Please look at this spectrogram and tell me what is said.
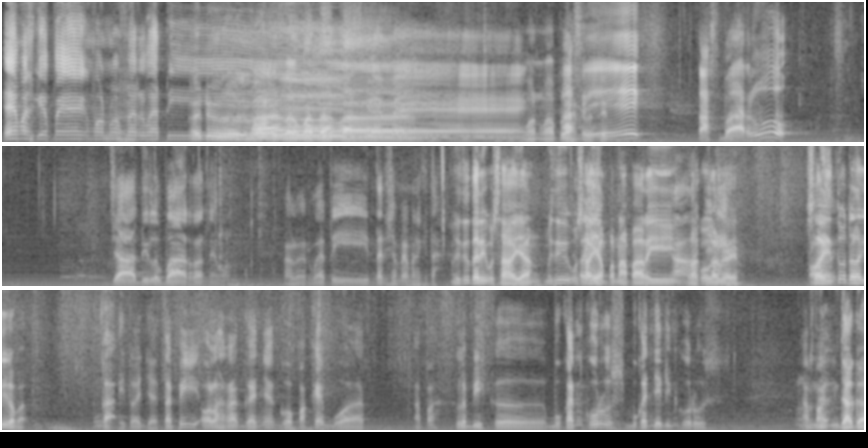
Eh Mas Gepeng, mohon maaf lahir batin. Aduh, selamat Mas datang. Gepeng. Mohon maaf lah. rutin. Asik. Tas baru. Jadi lebaran emang. Kalau batin. Tadi sampai mana kita? Itu dari usaha yang itu usaha iya. yang pernah Pari Ah, lakukan ya. ya? Selain Oh. itu ada lagi gak Pak? Enggak, itu aja. Tapi olahraganya gue pakai buat apa? Lebih ke bukan kurus, bukan jadiin kurus. Apa? Jaga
